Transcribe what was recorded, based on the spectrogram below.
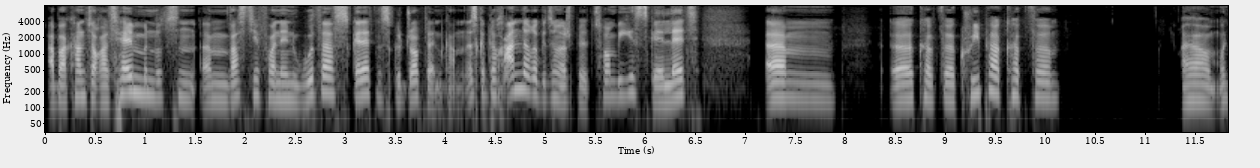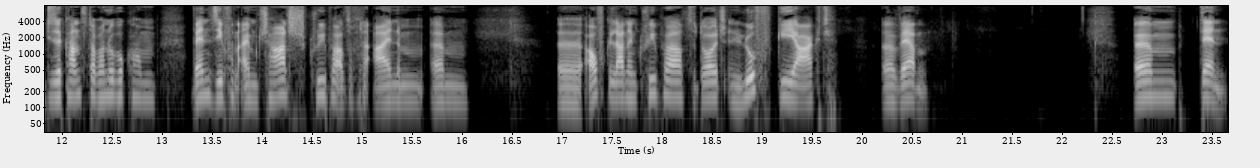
aber kannst du auch als Helm benutzen, ähm, was dir von den Wither Skeletons gedroppt werden kann. Es gibt auch andere, wie zum Beispiel Zombie, Skelett, ähm, äh, Köpfe, Creeper-Köpfe. Ähm, und diese kannst du aber nur bekommen, wenn sie von einem Charged Creeper, also von einem ähm, äh, aufgeladenen Creeper, zu Deutsch, in die Luft gejagt äh, werden. Ähm, denn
